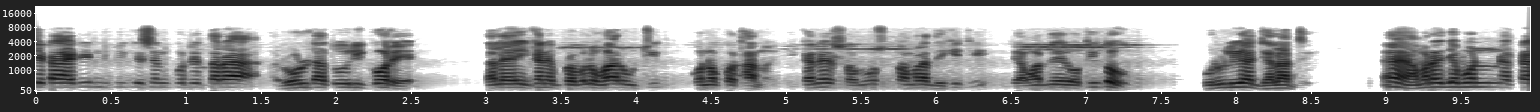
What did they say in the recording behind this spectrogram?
সেটা আইডেন্টিফিকেশন করে, তারা রোলটা তৈরি করে, তাহলে এখানে প্রবলেম হওয়ার উচিত কোনো কথা নয়। এখানে সমস্ত আমরা দেখেছি যে আমাদের অতীতও পুরুলিয়া জেলাতে হ্যাঁ আমরা যেমন একটা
